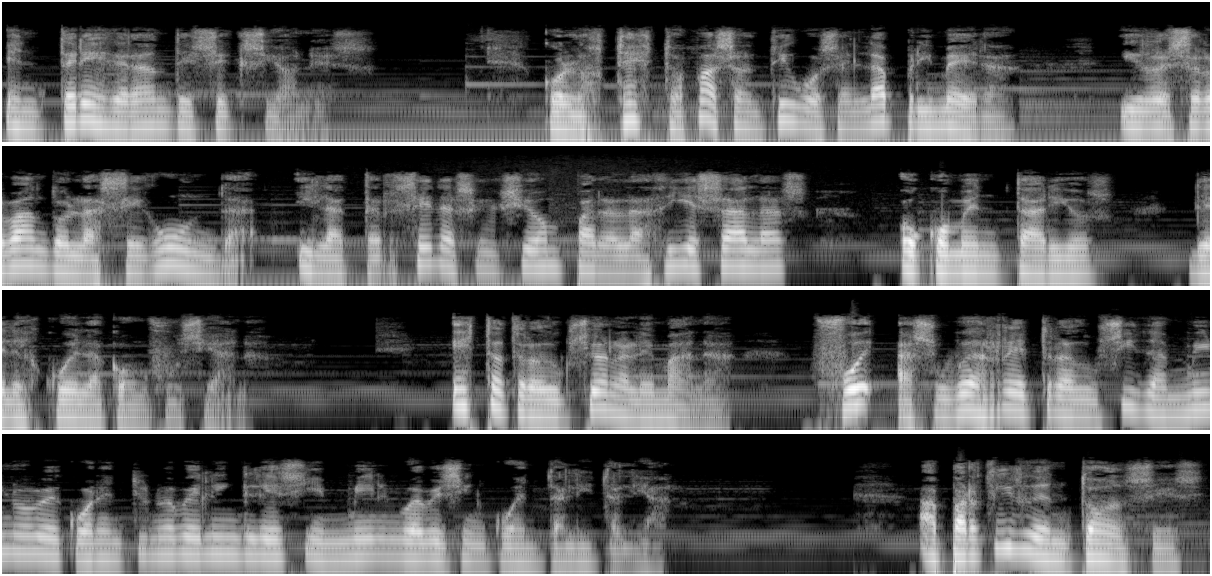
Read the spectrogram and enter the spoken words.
en tres grandes secciones, con los textos más antiguos en la primera y reservando la segunda y la tercera sección para las diez salas o comentarios de la escuela confuciana. Esta traducción alemana fue a su vez retraducida en 1949 al inglés y en 1950 al italiano. A partir de entonces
